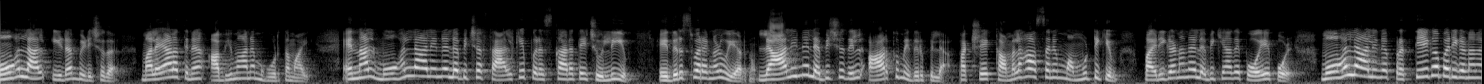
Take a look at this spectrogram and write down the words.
മോഹൻലാൽ ഇടം പിടിച്ചത് മലയാളത്തിന് അഭിമാന മുഹൂർത്തമായി. എന്നാൽ മോഹൻലാലിന് ലഭിച്ച ഫാൽക്കെ പുരസ്കാരത്തെ ചൊല്ലിയും എതിർസ്വരങ്ങൾ ഉയർന്നു. ലാലിന് ലഭിച്ചതിൽ ആർക്കും എതിർപ്പില്ല. പക്ഷേ കമൽഹാസനും മമ്മൂട്ടിക്കും പരിഗണന ലഭിക്കാതെ പോയപ്പോൾ മോഹൻലാലിന് പ്രത്യേക പരിഗണന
